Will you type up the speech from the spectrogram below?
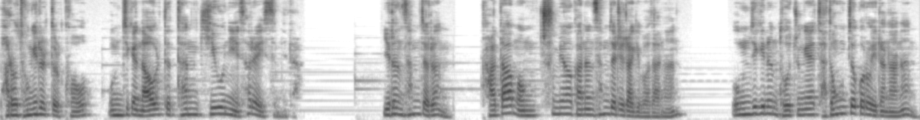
바로 종이를 뚫고 움직여 나올 듯한 기운이 서려 있습니다. 이런 3절은 가다 멈추며 가는 3절이라기보다는 움직이는 도중에 자동적으로 일어나는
